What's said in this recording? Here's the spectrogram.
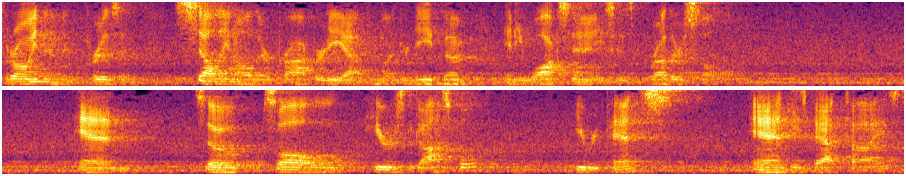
throwing them in prison, selling all their property out from underneath them. And he walks in and he says, Brother Saul. And so Saul hears the gospel, he repents, and he's baptized,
